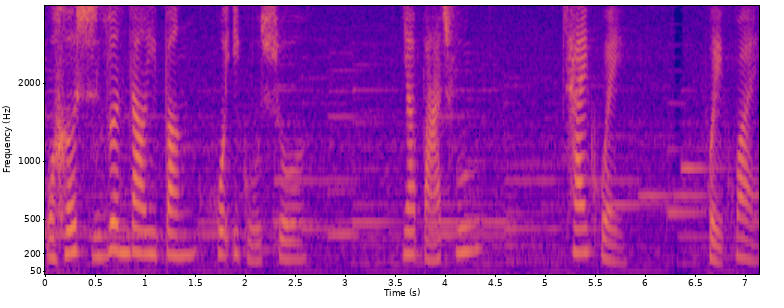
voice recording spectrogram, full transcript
我何时论到一邦或一国说要拔出、拆毁、毁坏？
